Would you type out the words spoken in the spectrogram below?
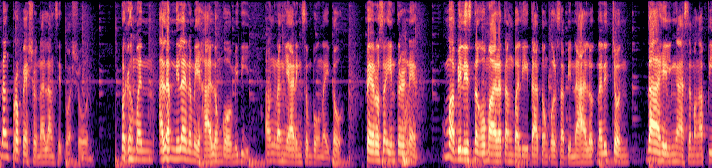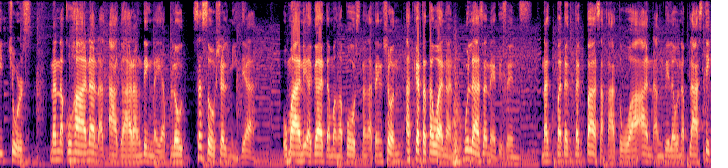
ng profesional ang sitwasyon. Bagaman alam nila na may halong comedy ang nangyaring sumbong na ito. Pero sa internet, mabilis na kumalat ang balita tungkol sa binahalot na lechon dahil nga sa mga pictures na nakuhanan at agarang ding na-upload sa social media. Umani agad ang mga post ng atensyon at katatawanan mula sa netizens. Nagpadagdag pa sa katuwaan ang dilaw na plastic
